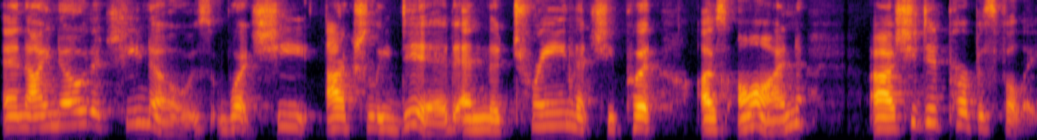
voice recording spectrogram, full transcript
And I know that she knows what she actually did and the train that she put us on, uh, she did purposefully.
